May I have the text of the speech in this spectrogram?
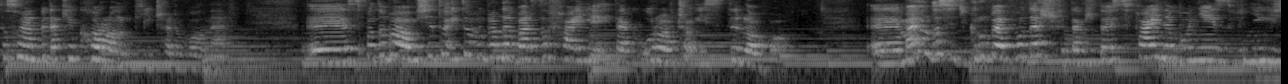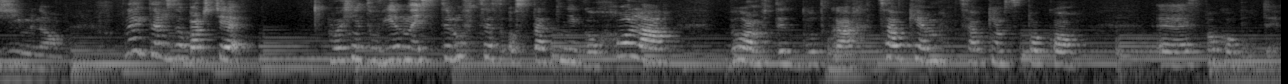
to są jakby takie koronki czerwone. E, Spodobało mi się to i to wygląda bardzo fajnie i tak uroczo i stylowo. E, Mają dosyć grube podeszwy, także to jest fajne, bo nie jest w nich zimno. No i też zobaczcie, właśnie tu w jednej stylówce z ostatniego hola byłam w tych budkach, całkiem, całkiem spoko. E, spoko buty.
